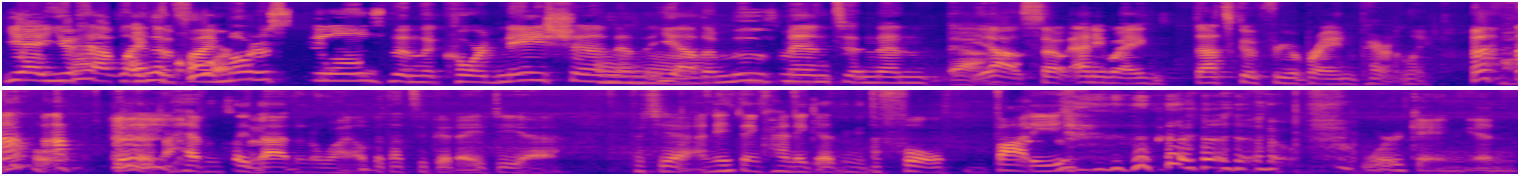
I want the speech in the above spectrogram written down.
yeah you have like the, the fine motor skills and the coordination mm-hmm. and the, yeah the mm-hmm. movement and then yeah. yeah. So anyway, that's good for your brain apparently. oh, good. I haven't played that in a while, but that's a good idea but yeah, anything kind of getting the full body working and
